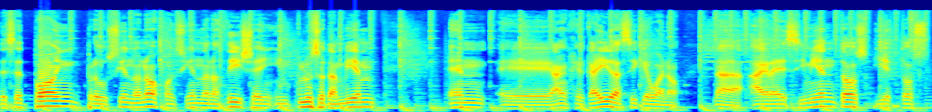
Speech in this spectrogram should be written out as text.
de Setpoint, produciéndonos, consiguiéndonos DJ, incluso también en eh, Ángel Caído. Así que bueno, nada, agradecimientos y estos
